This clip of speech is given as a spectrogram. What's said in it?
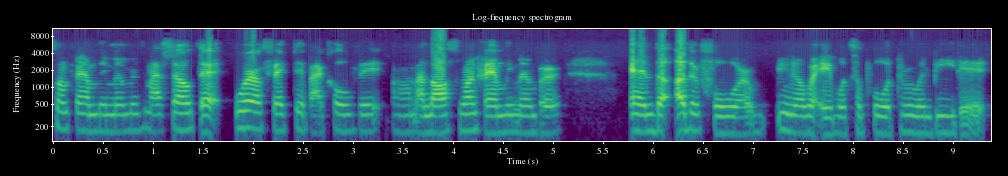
some family members myself that were affected by COVID. Um, I lost one family member, and the other four, you know, were able to pull through and beat it.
